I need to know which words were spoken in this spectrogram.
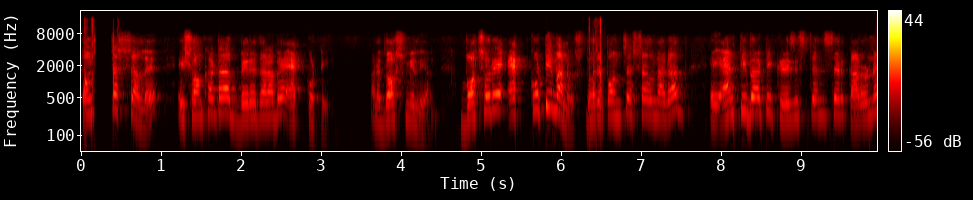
পঞ্চাশ সালে এই সংখ্যাটা বেড়ে দাঁড়াবে এক কোটি মানে দশ মিলিয়ন। বছরে এক কোটি মানুষ দু হাজার পঞ্চাশ সাল নাগাদ এই অ্যান্টিবায়োটিক রেজিস্ট্যান্সের কারণে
